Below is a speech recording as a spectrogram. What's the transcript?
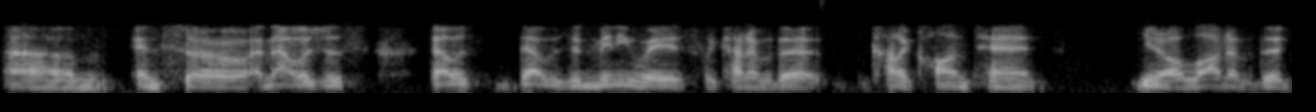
um, and so and that was just that was that was in many ways the kind of the kind of content you know, a lot of the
